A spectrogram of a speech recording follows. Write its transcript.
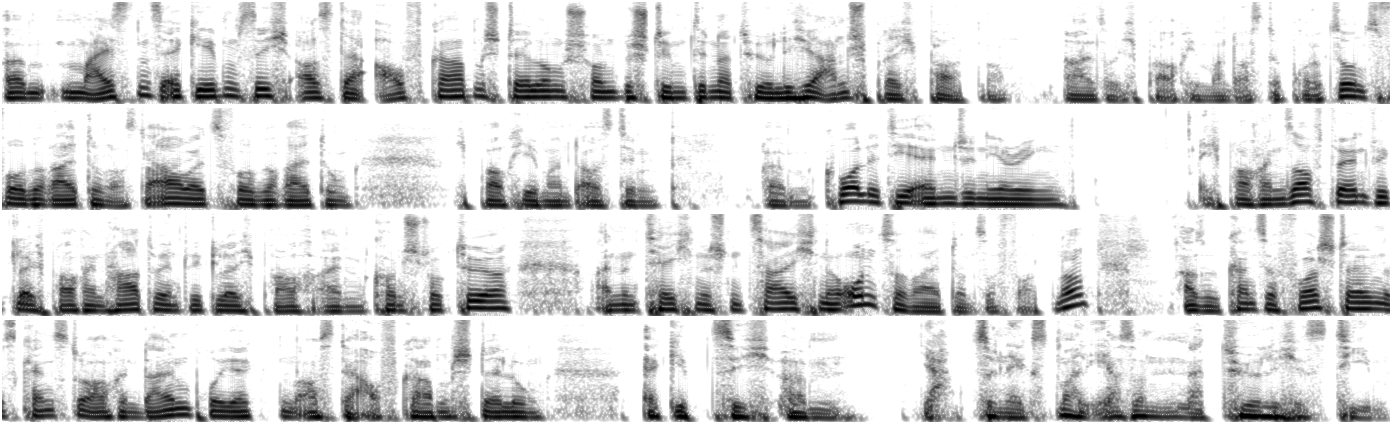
Ähm, meistens ergeben sich aus der Aufgabenstellung schon bestimmte natürliche Ansprechpartner. Also ich brauche jemand aus der Produktionsvorbereitung, aus der Arbeitsvorbereitung, ich brauche jemand aus dem ähm, Quality Engineering, ich brauche einen Softwareentwickler, ich brauche einen Hardwareentwickler, ich brauche einen Konstrukteur, einen technischen Zeichner und so weiter und so fort. Ne? Also du kannst dir vorstellen, das kennst du auch in deinen Projekten aus der Aufgabenstellung, ergibt sich ähm, ja zunächst mal eher so ein natürliches Team.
